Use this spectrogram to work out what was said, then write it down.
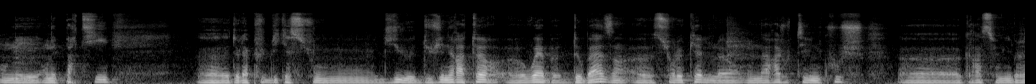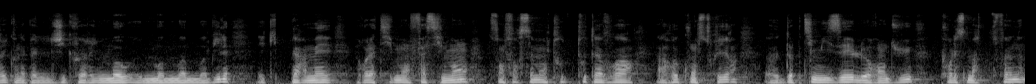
on, est, on est parti de la publication du, générateur web de base sur lequel on a rajouté une couche euh, grâce à une librairie qu'on appelle jQuery Mo, Mo, Mo, Mobile et qui permet relativement facilement, sans forcément tout, tout avoir à reconstruire, euh, d'optimiser le rendu pour les smartphones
